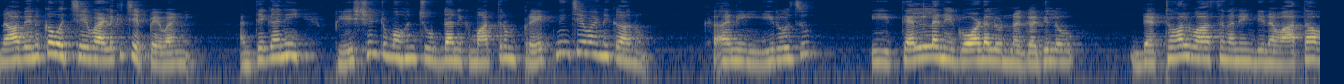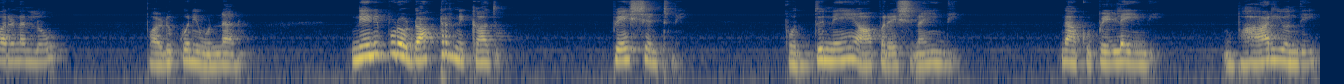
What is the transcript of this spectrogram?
నా వెనుక వచ్చే వాళ్ళకి చెప్పేవాణ్ణి. అంతేగాని పేషెంట్ మొహం చూడ్డానికి మాత్రం ప్రయత్నించేవాణ్ణి కాను. కానీ ఈరోజు ఈ తెల్లని గోడలున్న గదిలో డెటాల్ వాసన నిండిన వాతావరణంలో పడుకొని ఉన్నాను. నేనిప్పుడు డాక్టర్ని కాదు పేషెంట్ని. పొద్దున్నే ఆపరేషన్ అయింది. నాకు పెళ్ళయింది. భార్య ఉంది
